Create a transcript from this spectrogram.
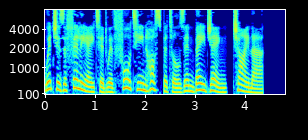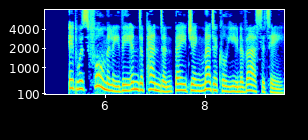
which is affiliated with 14 hospitals in Beijing, China. It was formerly the independent Beijing Medical University.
